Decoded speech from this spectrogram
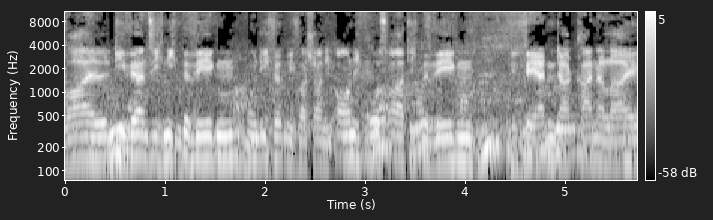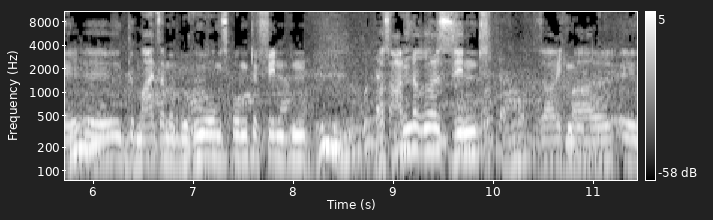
weil die werden sich nicht bewegen und ich werde mich wahrscheinlich auch nicht großartig bewegen. Wir werden da keinerlei äh, gemeinsame Berührungspunkte finden. Was anderes sind, sage ich mal, äh,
